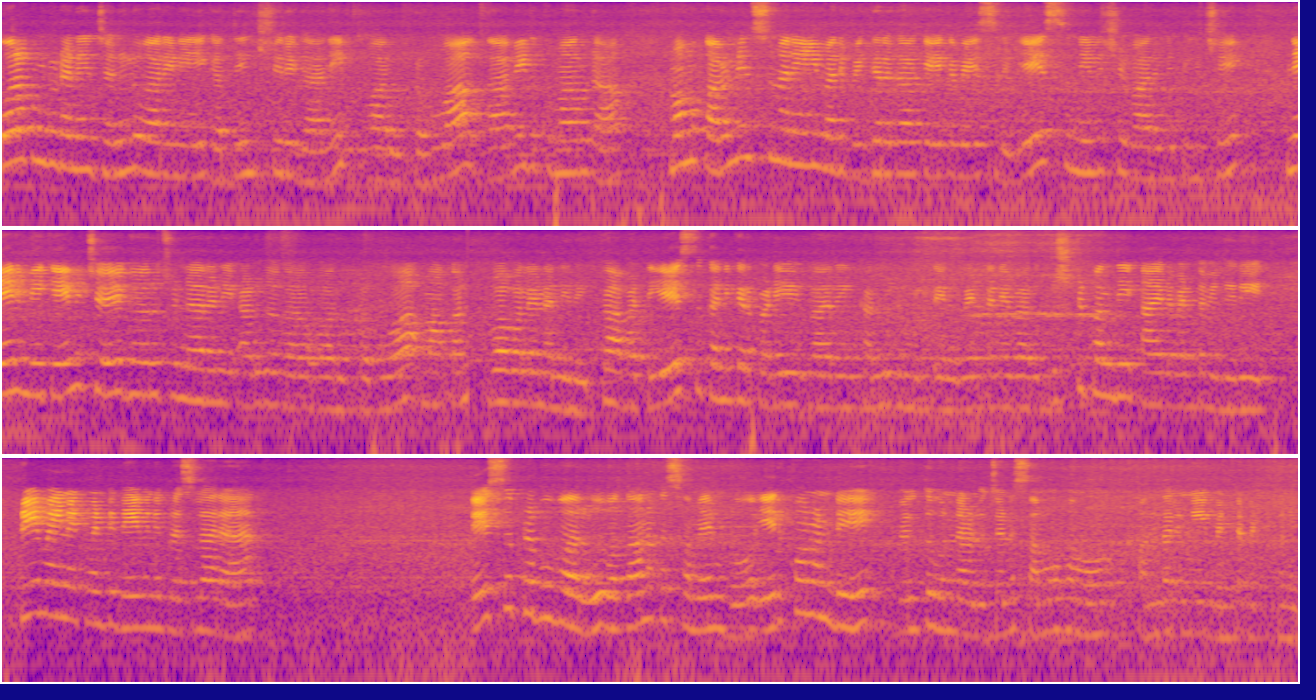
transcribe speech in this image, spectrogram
ఊరకుండుడని జనులు వారిని గద్దించిరి గాని వారు ప్రభువా దావీదు కుమారుడా మమ్మ కరుణించుమని మరి బిగ్గరగా కేక వేసి ఏసు నిలిచి వారిని పిలిచి నేను మీకేమి చేయగోరుచున్నారని అడుగగా వారు ప్రభువా మా కన్ను పోవలెననిది కాబట్టి ఏసు కనికరపడి వారి కన్నులు ముట్టేను వెంటనే వారు దృష్టి పొంది ఆయన వెంట వెళ్ళిరి. ప్రియమైనటువంటి దేవుని ప్రజలారా యేసప్రభు వారు ఒకనొక సమయంలో ఎరుకో నుండి వెళ్తూ ఉన్నాడు జన సమూహము అందరినీ వెంట పెట్టుకుని.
